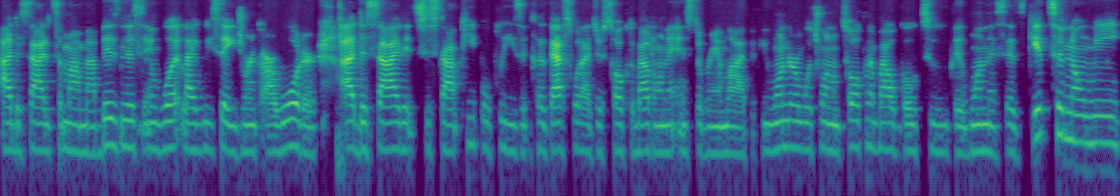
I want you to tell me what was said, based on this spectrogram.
I decided to mind my business and what, like we say, drink our water. I decided to stop people pleasing because that's what I just talked about on the Instagram Live. If you're wondering which one I'm talking about, go to the one that says get to know me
